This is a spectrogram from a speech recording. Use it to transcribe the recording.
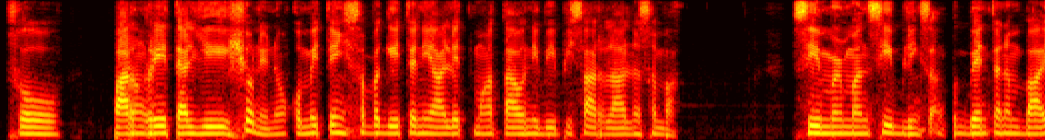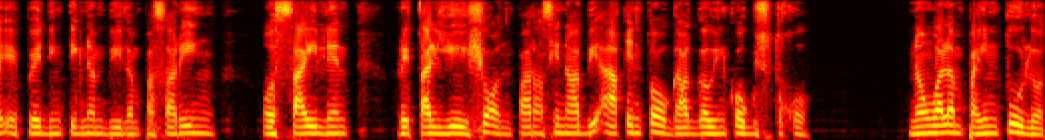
So, parang retaliation, eh, no? Committing sa pagitan ni Alit mga tao ni BP Sara, lalo na sa Mac. Zimmerman siblings, ang pagbenta ng bahay ay pwedeng tignan bilang pasaring o silent retaliation. Parang sinabi akin to, gagawin ko, gusto ko. Nang walang pahintulot.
